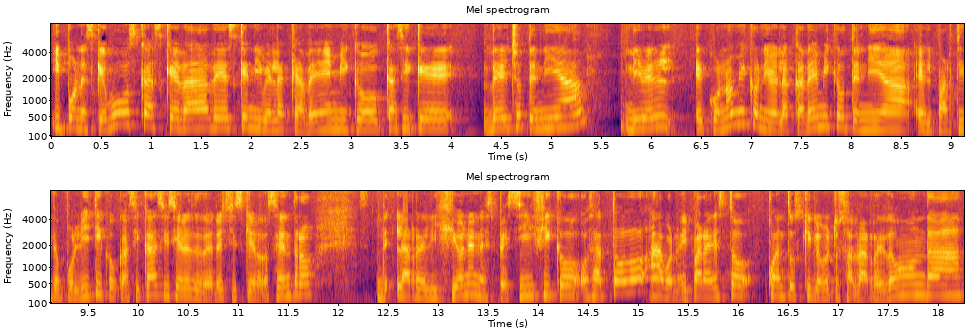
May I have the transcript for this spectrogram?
Y pones qué buscas, qué edades, qué nivel académico, casi que, de hecho, tenía nivel económico, nivel académico, tenía el partido político, casi casi, si eres de derecha, izquierda, centro, la religión en específico, o sea, todo, ah, bueno, y para esto, cuántos kilómetros a la redonda,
